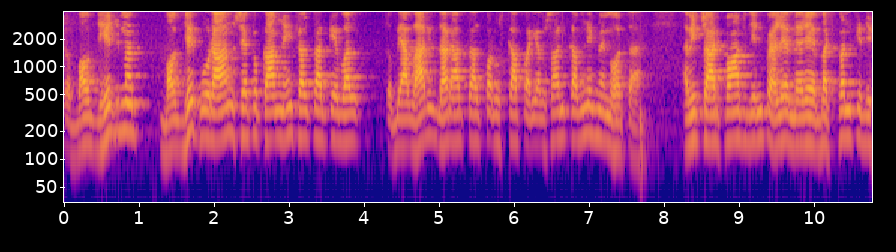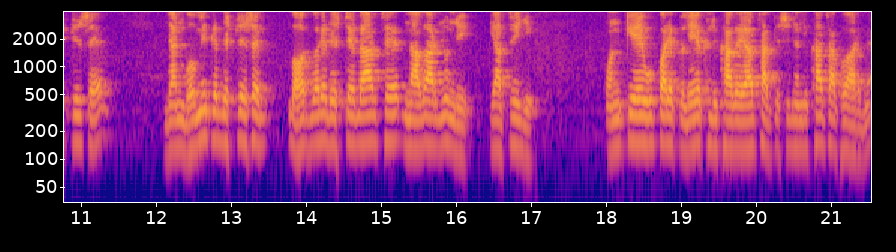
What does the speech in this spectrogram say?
तो बौद्धिज्म, बौद्धिक उड़ान से तो काम नहीं चलता केवल। तो व्यावहारिक धरातल पर उसका पर्यवसान कम्युनिज्म में होता है? अभी चार पाँच दिन पहले मेरे बचपन की दृष्टि से, जन्मभूमि की दृष्टि से बहुत बड़े रिश्तेदार थे नागार्जुन जी, यात्री जी। उनके ऊपर एक लेख लिखा गया था, किसी ने लिखा था अखबार में।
